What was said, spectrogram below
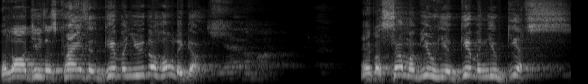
The Lord Jesus Christ has given you the Holy Ghost. And for some of you, He has given you gifts.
